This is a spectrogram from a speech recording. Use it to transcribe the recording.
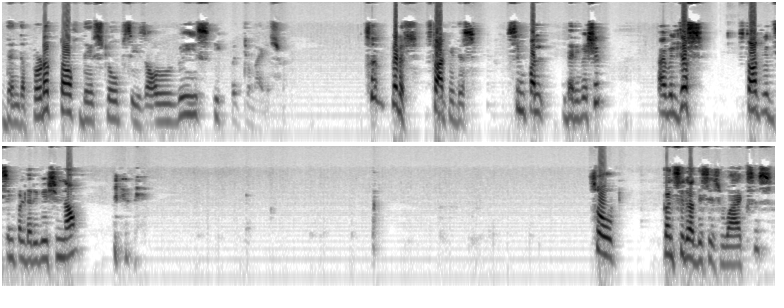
then the product of their slopes is always equal to minus 1. So let us start with this simple derivation. I will just start with simple derivation now. So consider this is y-axis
